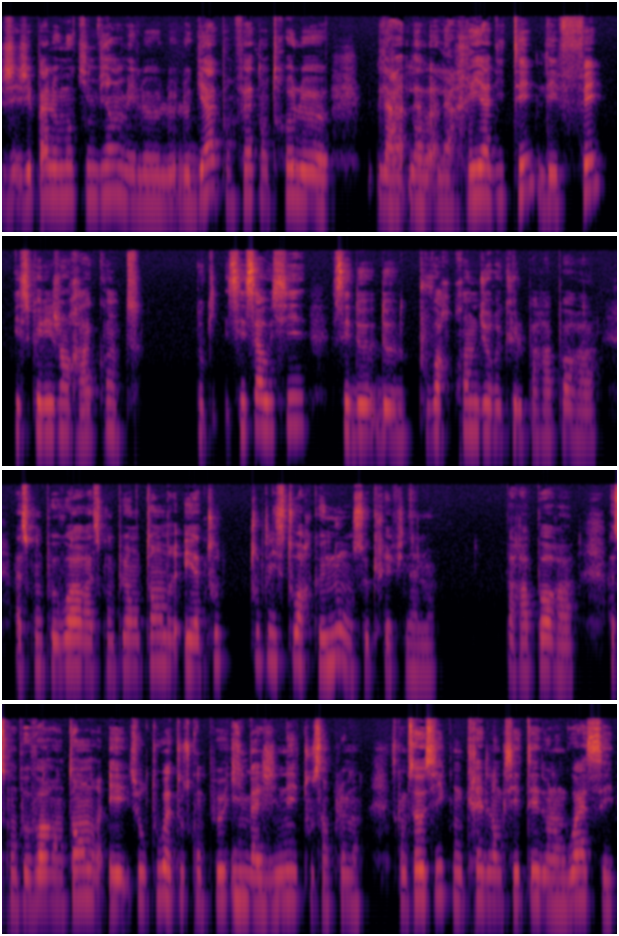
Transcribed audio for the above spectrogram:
j'ai pas le mot qui me vient, mais le, le, gap en fait entre le, la, la, la réalité, les faits et ce que les gens racontent. Donc c'est ça aussi, c'est de, de, pouvoir prendre du recul par rapport à, à ce qu'on peut voir, à ce qu'on peut entendre et à toute l'histoire que nous, on se crée finalement. par rapport à, ce qu'on peut voir, entendre et surtout à tout ce qu'on peut imaginer tout simplement. C'est comme ça aussi qu'on crée de l'anxiété, de l'angoisse, c'est,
